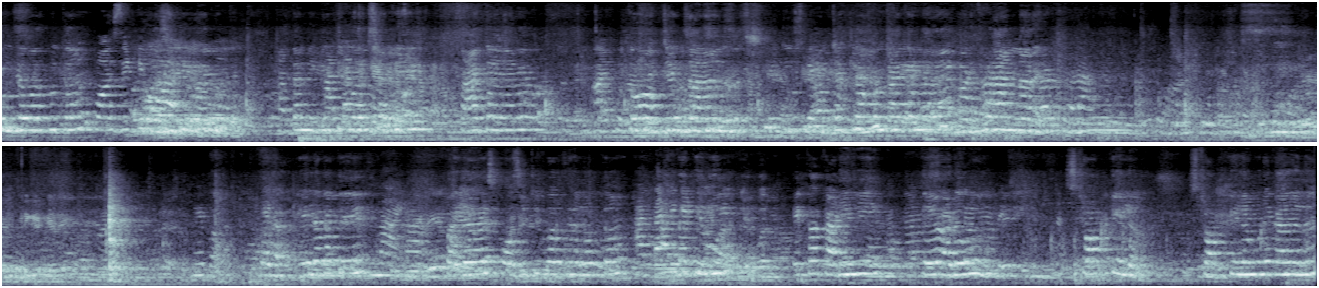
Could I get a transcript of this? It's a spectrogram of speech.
कोणतं वर्क होतं? पॉझिटिव्ह पॉझिटिव्ह वर्क आता निगेटिव्ह वर्कसाठी काय करणार आहे? तो ऑब्जेक्ट जाणार ऑब्जेक्टला आपण काय करणार आहे? अडथळा आणणार आहे. हे गेलं का ते. पहिल्या वेळेस पॉझिटिव्ह वर्क झालं होतं. एका काडीने ते अडवून स्टॉप केलं. स्टॉप केल्यामुळे काय झालं?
